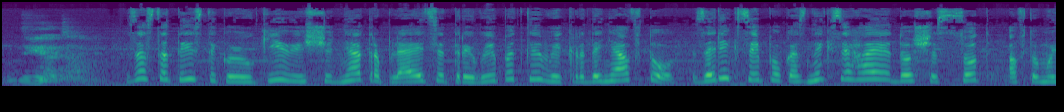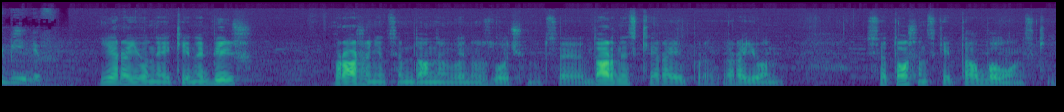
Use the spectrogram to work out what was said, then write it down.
двигателями. За статистикою, у Києві щодня трапляється три випадки викрадення авто. За рік цей показник сягає до 600 автомобілів. Є райони, які найбільш вражені цим даним видом злочину. Це Дарницький район, Святошинський та Оболонський.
